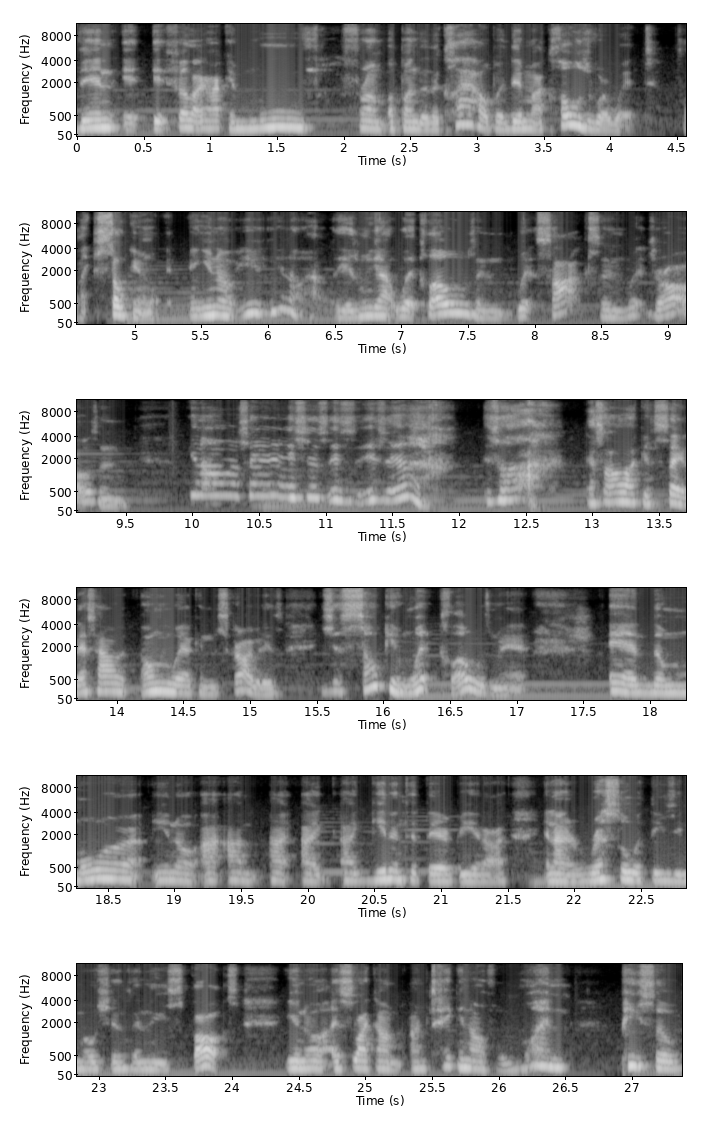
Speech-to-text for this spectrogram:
then it, it felt like I could move from up under the cloud, but then my clothes were wet, like soaking wet. And you know, you, you know how it is. We got wet clothes and wet socks and wet drawers and you know what I'm saying? It's just it's it's ugh. It's ugh. That's all I can say. That's how the only way I can describe it is it's just soaking wet clothes, man. And the more you know, I I I I get into therapy and I and I wrestle with these emotions and these thoughts. You know, it's like I'm I'm taking off one piece of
